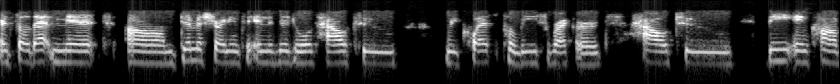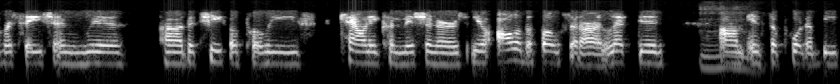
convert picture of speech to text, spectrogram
And so that meant um, demonstrating to individuals how to request police records, how to be in conversation with uh, the chief of police, county commissioners, you know, all of the folks that are elected um, Mm. in support of these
